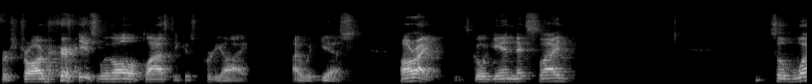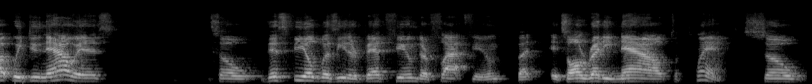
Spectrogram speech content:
for strawberries with all the plastic is pretty high, I would guess. All right, let's go again. Next slide. So what we do now is, so this field was either bed fumed or flat fumed, but it's all ready now to plant. So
